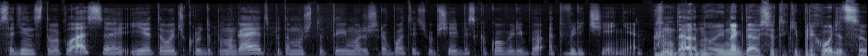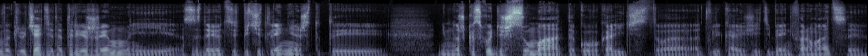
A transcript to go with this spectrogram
с 11 класса, и это очень круто помогает, потому что ты можешь работать вообще без какого-либо отвлечения. Да, но иногда все-таки приходится выключать этот режим, и создается впечатление, что ты немножко сходишь с ума от такого количества отвлекающей тебя информации.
